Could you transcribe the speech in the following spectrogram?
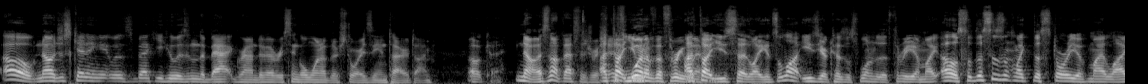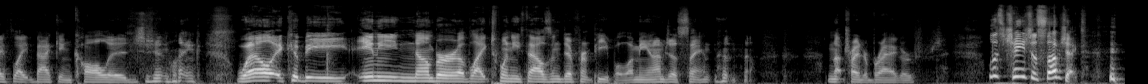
Oh no, just kidding. It was Becky who was in the background of every single one of their stories the entire time. Okay. No, it's not that situation. I thought it's you one of the three. I thought you said like it's a lot easier because it's one of the three. I'm like, oh, so this isn't like the story of my life, like back in college. And like, well, it could be any number of like twenty thousand different people. I mean, I'm just saying. no, I'm not trying to brag or. Let's change the subject. that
